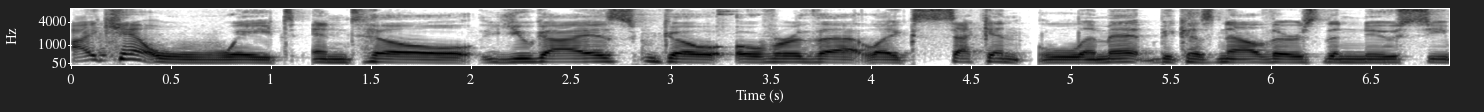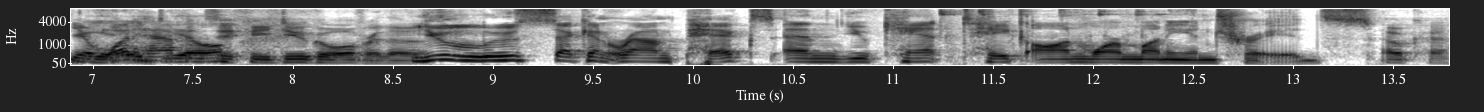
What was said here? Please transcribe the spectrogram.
I can't wait until you guys go over that like second limit because now there's the new CBA yeah, what happens deal. if you do go over those? you lose second round picks and you can't take on more money in trades. okay.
